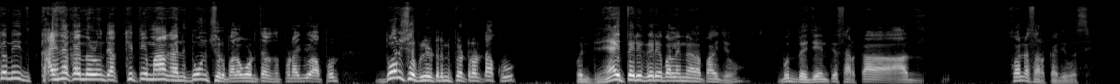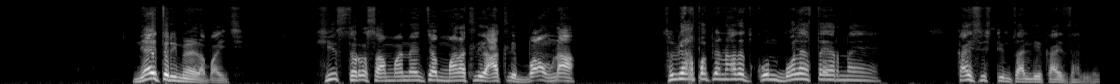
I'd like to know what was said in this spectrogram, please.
कमी काही ना काही मिळवून द्या. किती महाग आणि दोनशे रुपयाला ओढत्याचा पडा घेऊ आपण. दोनशे रुपये लिटरने पेट्रोल टाकू. पण न्याय तरी गरिबाला मिळाला पाहिजे हो. बुद्ध जयंतीसारखा आज सोन्यासारखा दिवस आहे? न्याय तरी मिळाला पाहिजे. ही सर्वसामान्यांच्या मनातली आतली भावना सगळी आपापल्या नादात कोण बोलायला तयार नाही. काय सिस्टीम चालली काय चाललंय?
